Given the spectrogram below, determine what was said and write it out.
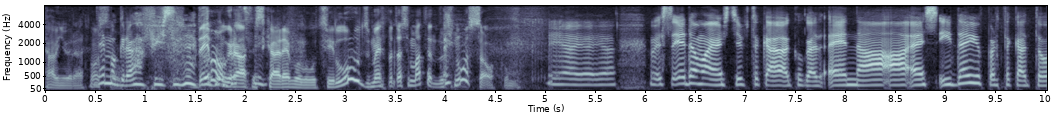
kā viņi varētu nosaukt. Demogrāfijas Demogrāfiskā revolūcija. Lūdzu, mēs pat esam atraduši nosaukumu. Jā, jā, jā. Es iedomājos, ka tā kā kaut kāda NAAS ideju par kā to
